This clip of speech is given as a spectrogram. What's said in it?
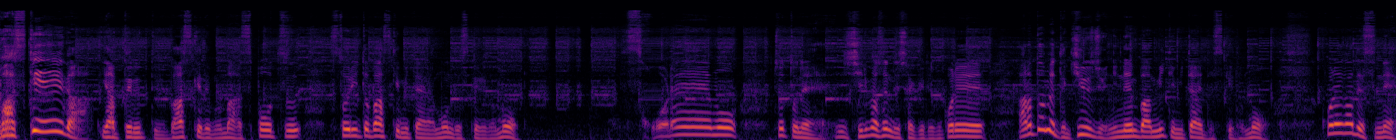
バスケ映画やってるっていうバスケでもまあスポーツストリートバスケみたいなもんですけれどもそれもちょっとね知りませんでしたけれどこれ改めて92年版見てみたいですけどもこれがですね、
